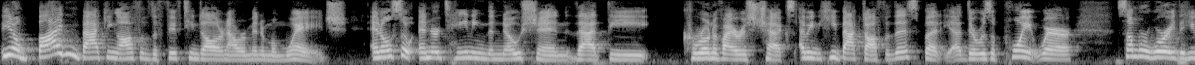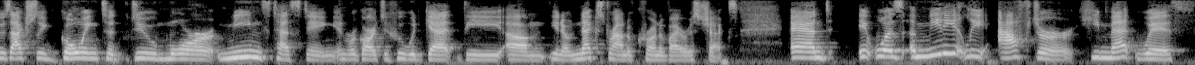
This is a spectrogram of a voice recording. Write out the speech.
You know, Biden backing off of the $15 an hour minimum wage and also entertaining the notion that the coronavirus checks, I mean, he backed off of this, but uh, there was a point where some were worried that he was actually going to do more means testing in regard to who would get the um, you know next round of coronavirus checks. And it was immediately after he met with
